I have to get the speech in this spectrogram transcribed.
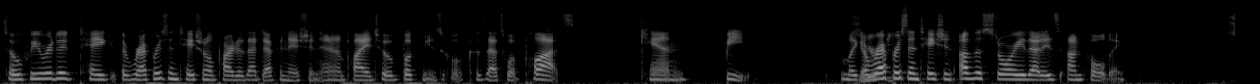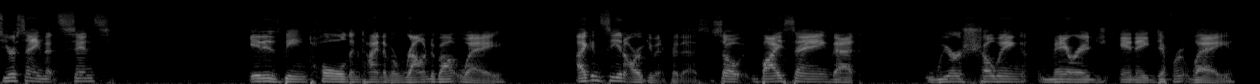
So if we were to take the representational part of that definition and apply it to a book musical, because that's what plots can be, like So a representation of the story that is unfolding. So you're saying that since it is being told in kind of a roundabout way, I can see an argument for this. So by saying that we're showing marriage in a different way,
